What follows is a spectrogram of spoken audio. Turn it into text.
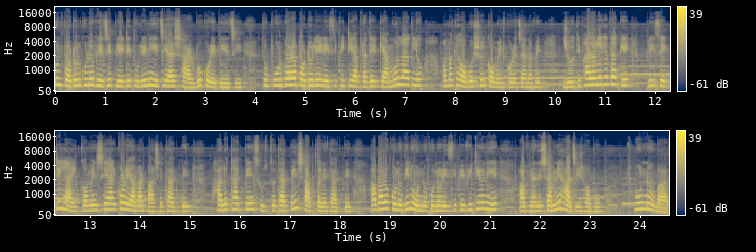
এখন পটলগুলো ভেজে প্লেটে তুলে নিয়েছি আর সার্ভও করে দিয়েছি। তো পুরভরা পটলের রেসিপিটি আপনাদের কেমন লাগল আমাকে অবশ্যই কমেন্ট করে জানাবেন। যদি ভালো লেগে থাকে প্লিজ একটি লাইক কমেন্ট শেয়ার করে আমার পাশে থাকবেন। ভালো থাকবেন, সুস্থ থাকবেন, সাবধানে থাকবেন। আবারও কোনো দিন অন্য কোনো রেসিপি ভিডিও নিয়ে আপনাদের সামনে হাজির হব। ধন্যবাদ।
